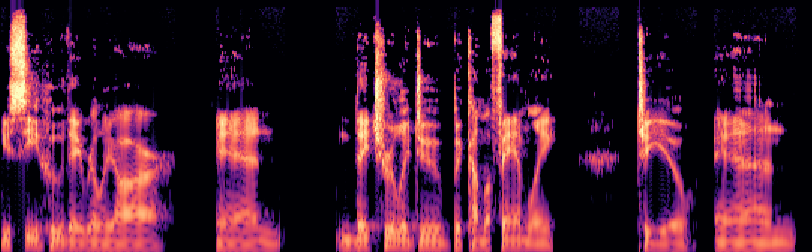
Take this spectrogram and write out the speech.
you see who they really are, and they truly do become a family to you. And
